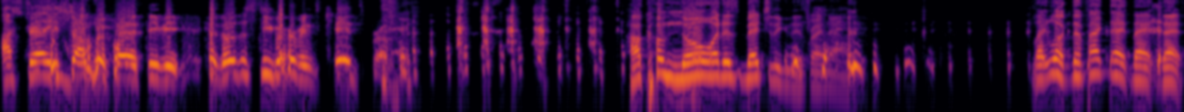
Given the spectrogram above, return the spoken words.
Australian front of the TV. Those are Steve Irwin's kids, bro. How come no one is mentioning this right now? Like, look, the fact that that that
